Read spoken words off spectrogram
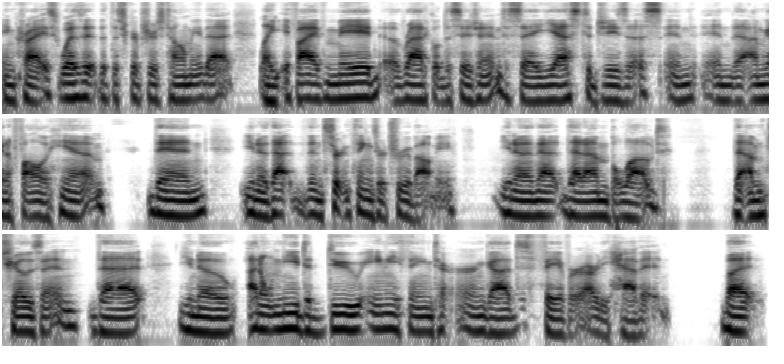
in Christ? What is it that the scriptures tell me that, like, if I've made a radical decision to say yes to Jesus and, and that I'm going to follow him, then, you know, that, then certain things are true about me, you know, and that, that I'm beloved, that I'm chosen, that, you know, I don't need to do anything to earn God's favor. I already have it. But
